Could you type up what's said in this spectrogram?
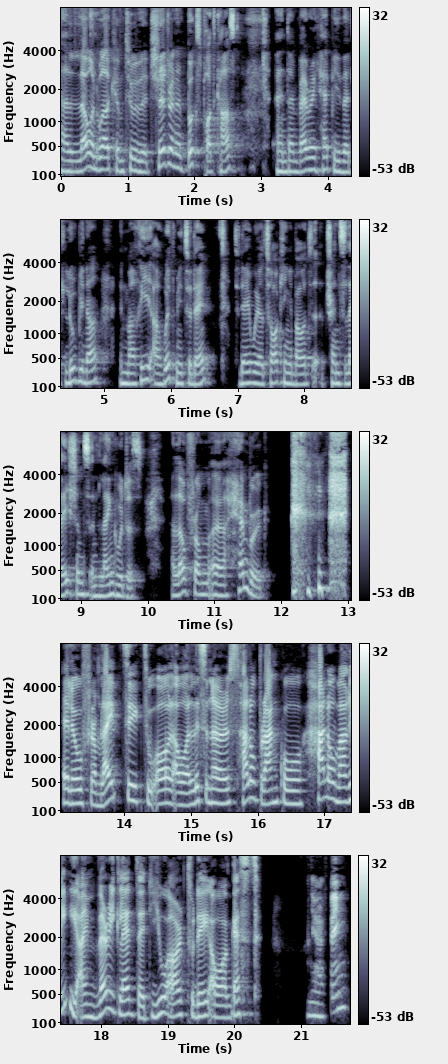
Hello and welcome to the Children and Books podcast. And I'm very happy that Lubina and Marie are with me today. Today we are talking about translations and languages. Hello from uh, Hamburg. Hello from Leipzig to all our listeners. Hello, Branko. Hello, Marie. I'm very glad that you are today our guest. Yeah, thank,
